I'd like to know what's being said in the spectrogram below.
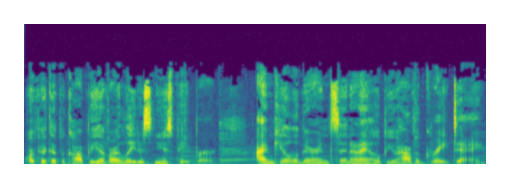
or pick up a copy of our latest newspaper. I'm Kayla Berenson, and I hope you have a great day.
